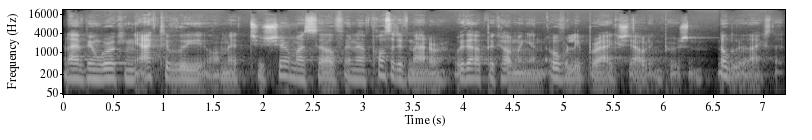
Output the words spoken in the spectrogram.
and I've been working actively on it to share myself in a positive manner without becoming an overly brag shouting person. Nobody likes that.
